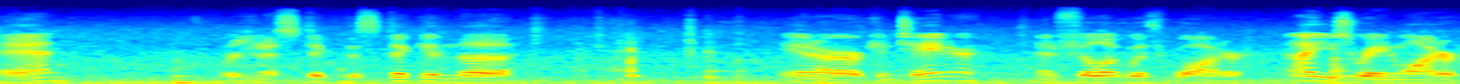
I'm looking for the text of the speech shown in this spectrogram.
And we're going to stick the stick in the in our container and fill it with water. I use rainwater.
